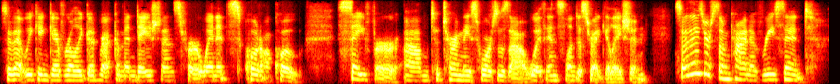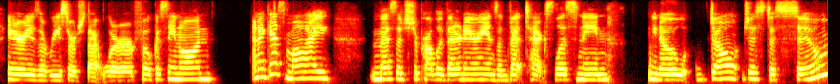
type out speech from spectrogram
so that we can give really good recommendations for when it's quote unquote safer um, to turn these horses out with insulin dysregulation. So those are some kind of recent areas of research that we're focusing on. And I guess my message to probably veterinarians and vet techs listening you know don't just assume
